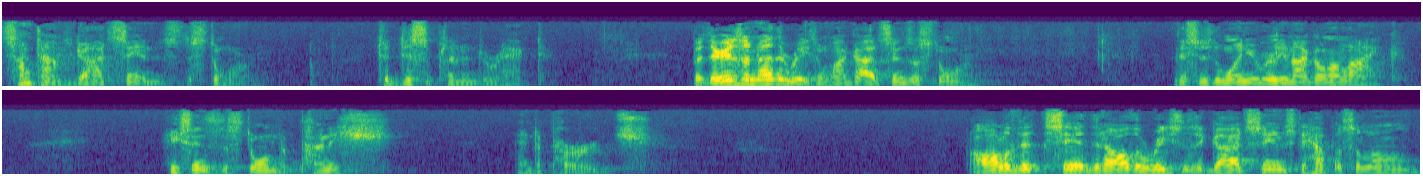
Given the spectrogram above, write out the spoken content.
Sometimes God sends the storm to discipline and direct. But there is another reason why God sends a storm. This is the one you're really not going to like. He sends the storm to punish and to purge. All of it said that all the reasons that God sends to help us along,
